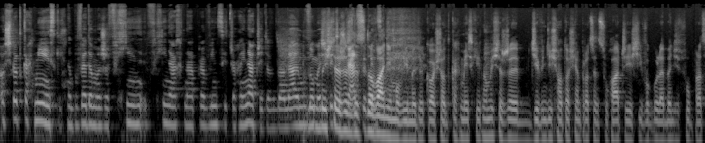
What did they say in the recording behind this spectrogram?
ośrodkach miejskich, no bo wiadomo, że w, Chin, w Chinach na prowincji trochę inaczej to wygląda, ale mówimy no, Myślę, że pracy, zdecydowanie więc... mówimy tylko o ośrodkach miejskich. No myślę, że 98% słuchaczy, jeśli w ogóle będzie współpracować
